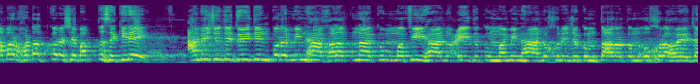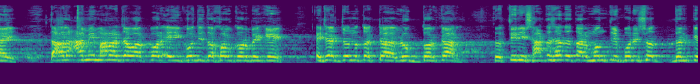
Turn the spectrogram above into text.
আবার হঠাৎ করে সে ভাবতেছে, কিরে, আমি যদি দুই দিন পরে মিনহা খালাকনাকুম মাফিহা নুঈদুকুম ওয়া মিনহা নুখরিজুকুম তারাতান উখরা হয়ে যাই, তাহলে আমি মারা যাওয়ার পর এই গদি দখল করবে কে? এটার জন্য তো একটা লোক দরকার। তো তিনি সাথে সাথে তার মন্ত্রী পরিষদদেরকে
